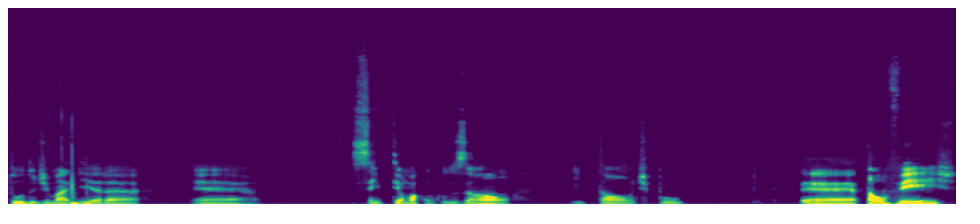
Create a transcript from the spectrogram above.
tudo de maneira é, sem ter uma conclusão. Então, tipo, é, talvez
